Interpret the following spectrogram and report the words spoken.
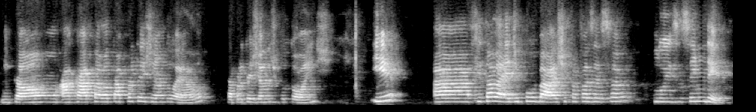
Então, a capa ela tá protegendo ela, tá protegendo os botões e a fita LED por baixo para fazer essa luz acender.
